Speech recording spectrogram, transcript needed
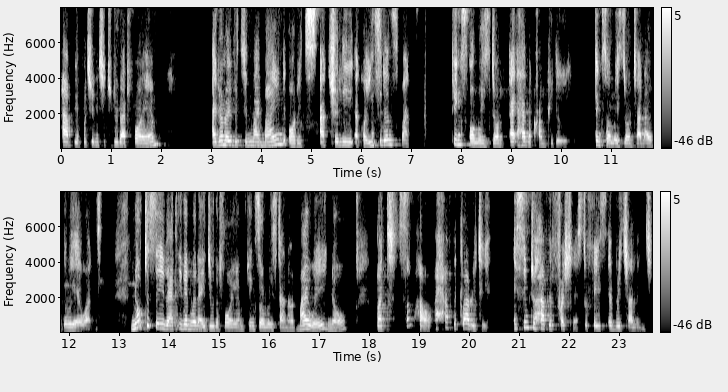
have the opportunity to do that for a.m., I don't know if it's in my mind or it's actually a coincidence, but things always don't. I have a crampy day. Things always don't turn out the way I want. Not to say that even when I do the 4 a.m., things always turn out my way, no. But somehow I have the clarity. I seem to have the freshness to face every challenge.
